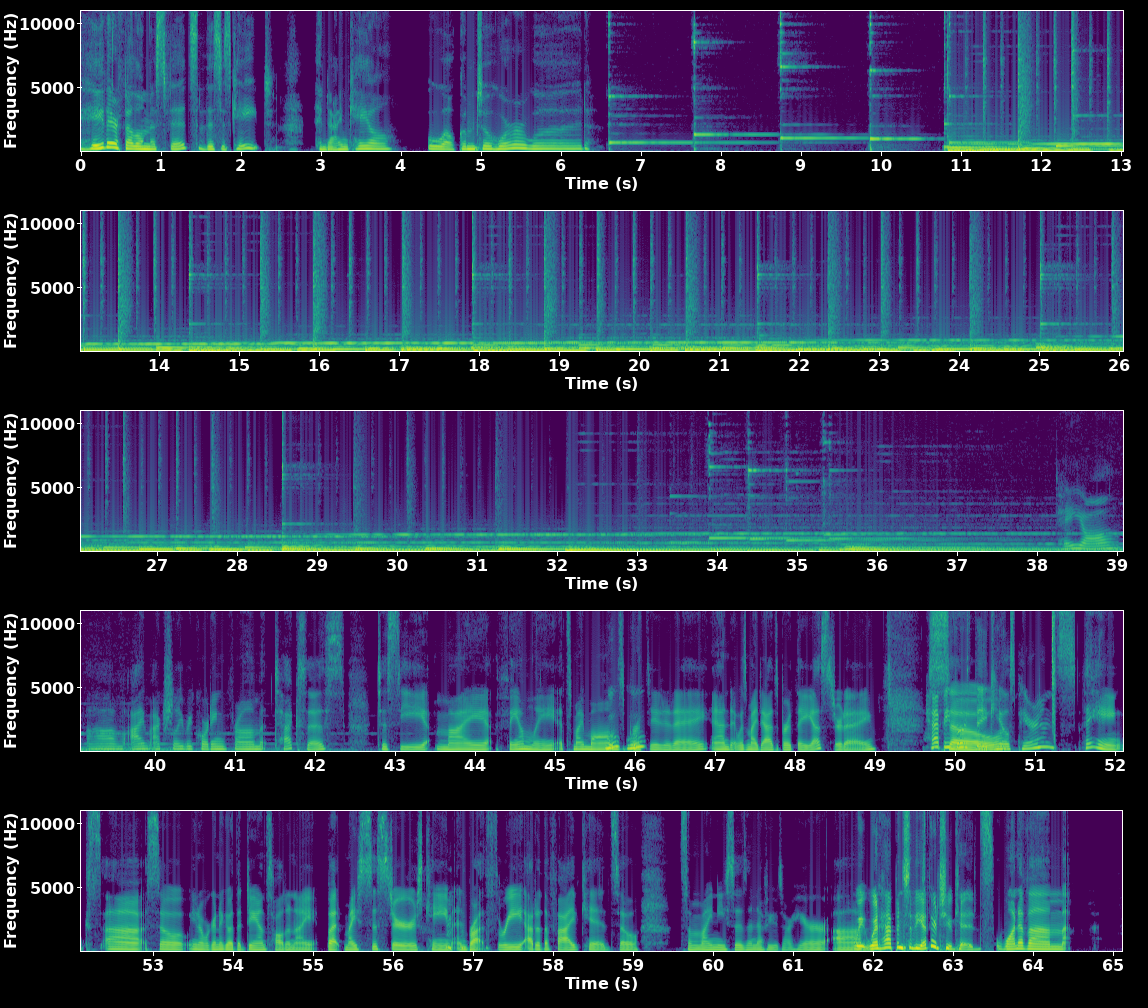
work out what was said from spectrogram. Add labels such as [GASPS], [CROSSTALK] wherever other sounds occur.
Hey there, fellow misfits. This is Kate. And I'm Kale. Welcome to Horrorwood. Actually recording from Texas to see my family. It's my mom's Whoop, whoop. birthday today, and it was my dad's birthday yesterday. Happy birthday, So- Kale's parents. Thanks. Uh, so, you know, we're going to go to the dance hall tonight, but my sisters came and brought [LAUGHS] three out of the five kids. So, some of my nieces and nephews are here. Um, Wait, what happened to the other two kids? one of them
